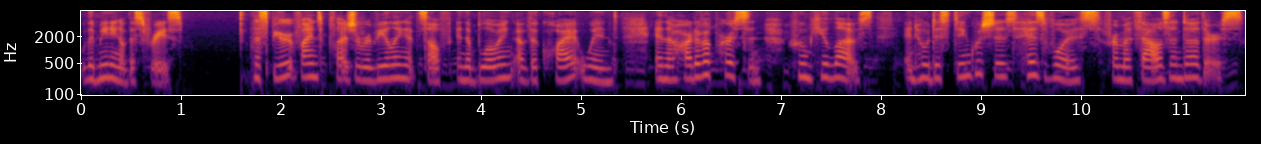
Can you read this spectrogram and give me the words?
the meaning of this phrase. The Spirit finds pleasure revealing itself in the blowing of the quiet wind in the heart of a person whom he loves and who distinguishes his voice from a thousand others.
